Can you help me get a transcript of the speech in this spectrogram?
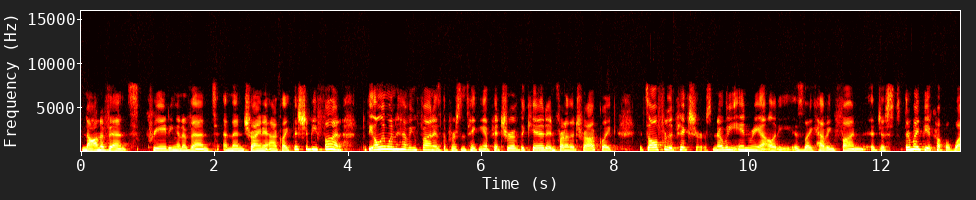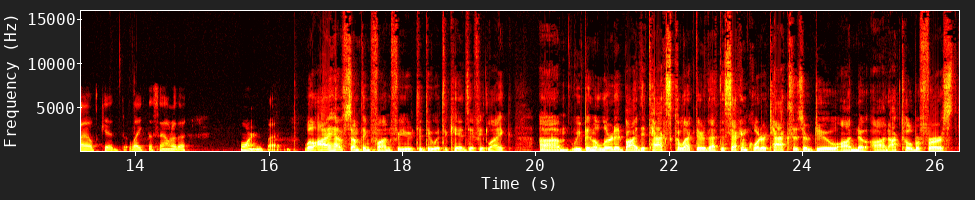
non events, creating an event, and then trying to act like this should be fun. But the only one having fun is the person taking a picture of the kid in front of the truck. Like it's all for the pictures. Nobody in reality is like having fun. It just, there might be a couple wild kids that like the sound of the horn, but Well, I have something fun for you to do with the kids if you'd like. Um, we've been alerted by the tax collector that the second quarter taxes are due on on October 1st.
